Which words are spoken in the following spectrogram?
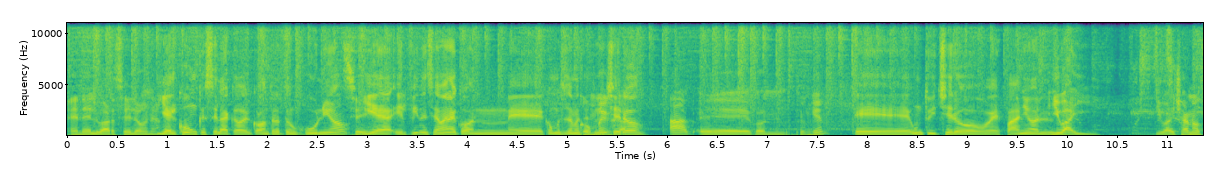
en el Barcelona. Y el Kun que se le acaba el contrato en junio. Sí. Y eh, el fin de semana con. eh, ¿Cómo se llama con este tuichero? Ah, eh, ¿con, ¿con quién? Eh, un tuichero español. Ibai. Ibai Llanos.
